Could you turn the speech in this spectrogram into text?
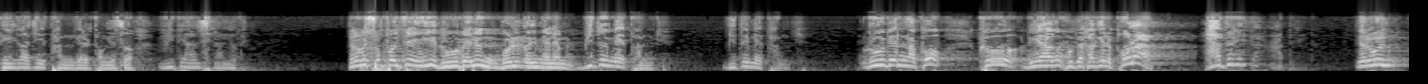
네 가지 단계를 통해서 위대한 신앙이 어디? 여러분 첫 번째 이 루벤은 뭘 의미하냐면 믿음의 단계, 믿음의 단계. 루벤을 낳고 그 리아가 고백하기를 보라 아들이다 아들이다. 여러분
